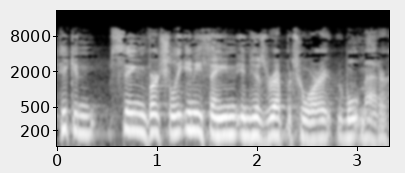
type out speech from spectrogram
He can sing virtually anything in his repertoire, it won't matter.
